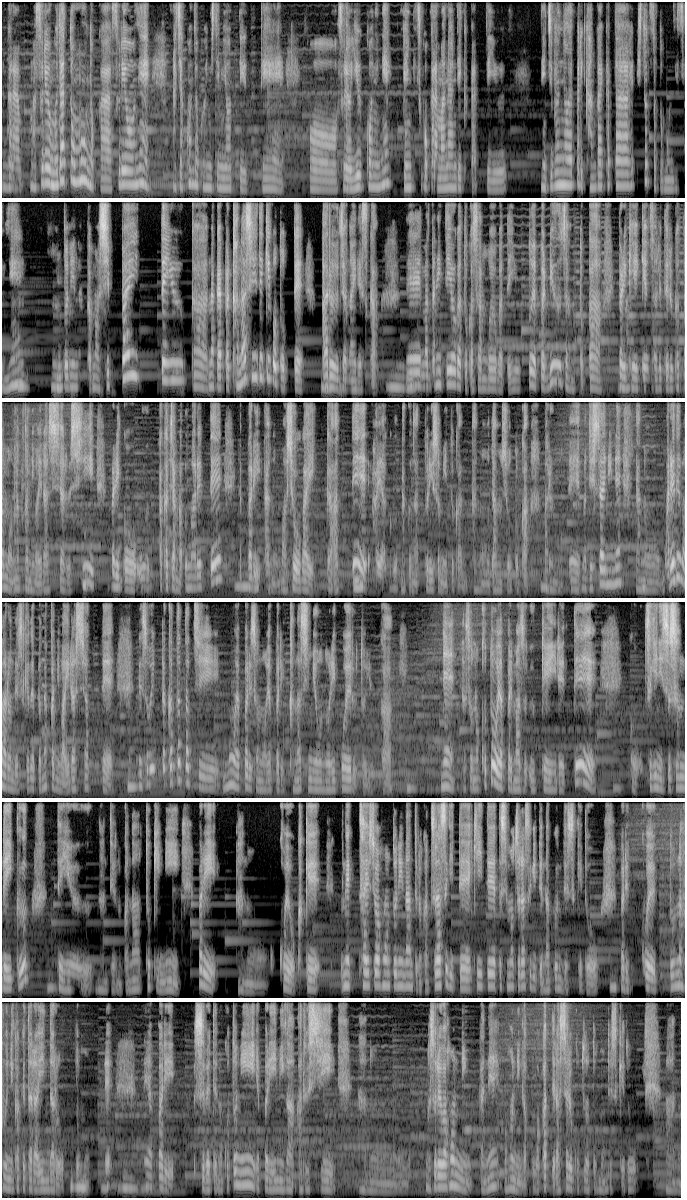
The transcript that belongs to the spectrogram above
だから、まあ、それを無駄と思うのかそれをねあじゃあ今度はこういうふうにしてみようって言ってこうそれを有効にねそこから学んでいくかっていう、ね、自分のやっぱり考え方一つだと思うんですよね。うん、本当になんかまあ失敗っていうかなんかやっぱり悲しい出来事ってあるじゃないですか。うん、でマタニティヨガとか産後ヨガっていうとやっぱり流産とかやっぱり経験されてる方も中にはいらっしゃるし、やっぱりこう赤ちゃんが生まれてやっぱりあの、まあ、障害があって、早く亡くなっトリソミーとかあのダウン症とかあるので、まあ、実際にねあの稀ではあるんですけどやっぱ中にはいらっしゃってでそういった方たちもやっぱりそのやっぱり悲しみを乗り越えるというか。ね、そのことをやっぱりまず受け入れて、こう次に進んでいくっていう、なんていうのかな、時に、やっぱり、あの、声をかけ、ね、最初は本当になんていうのかな、辛すぎて、聞いて私も辛すぎて泣くんですけど、やっぱり声どんな風にかけたらいいんだろうと思って、でやっぱり全てのことにやっぱり意味があるし、あのまあ、それは本人がね本人がこう分かってらっしゃることだと思うんですけどあの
